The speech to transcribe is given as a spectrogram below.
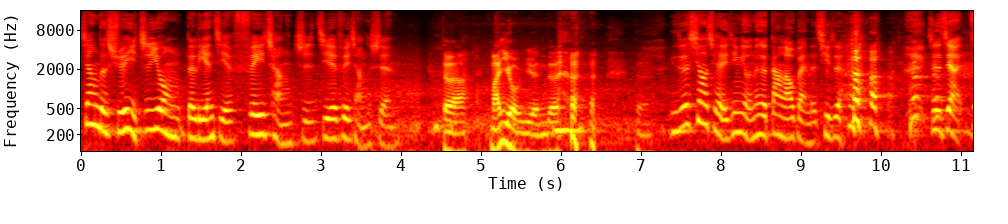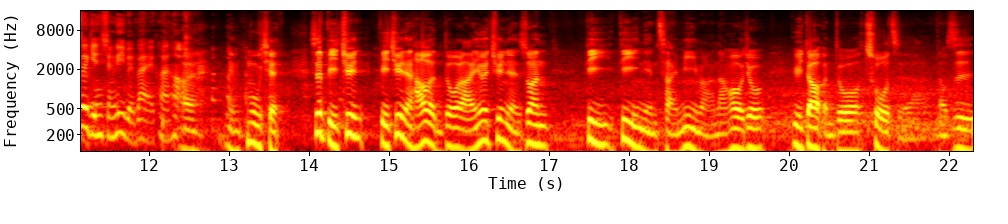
这样的学以致用的连接非常直接，非常深。对啊，蛮有缘的。对，你这笑起来已经有那个大老板的气质，就是这样。最近行李北拜也快哈。哎，你目前是比去比去年好很多啦，因为去年算第第一年采蜜嘛，然后就遇到很多挫折啊，导致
